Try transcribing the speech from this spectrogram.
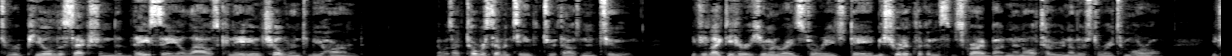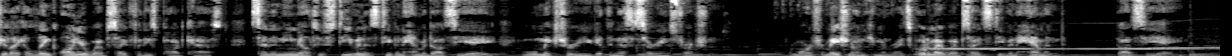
to repeal the section that they say allows Canadian children to be harmed. That was October 17, 2002. If you'd like to hear a human rights story each day, be sure to click on the subscribe button and I'll tell you another story tomorrow. If you'd like a link on your website for these podcasts, send an email to stephen at stephenhammond.ca and we'll make sure you get the necessary instructions. For more information on human rights, go to my website, stephenhammond.ca.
